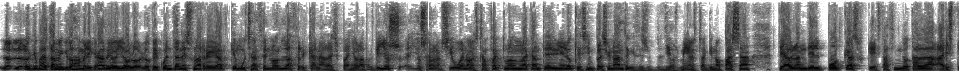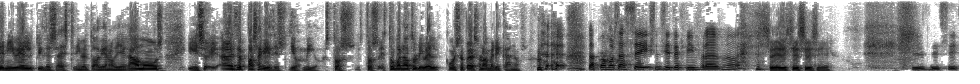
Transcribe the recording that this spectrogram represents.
Lo, lo- lo que pasa también que los americanos, digo yo, lo, lo que cuentan es una realidad que muchas veces no es la cercana a la española, porque ellos, ellos hablan, sí, bueno, están facturando una cantidad de dinero que es impresionante, que dices, Dios mío, esto aquí no pasa, te hablan del podcast que está haciendo tal a, a este nivel, y tú dices, a este nivel todavía no llegamos, y eso- a veces pasa que dices, Dios mío, estos, estos, estos van a otro nivel, como se trata, son americanos. Las famosas seis y siete cifras, ¿no? Sí, sí, sí, sí. Sí, sí, sí.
